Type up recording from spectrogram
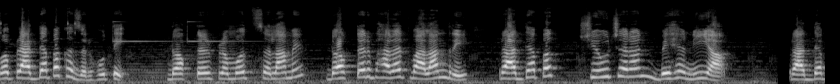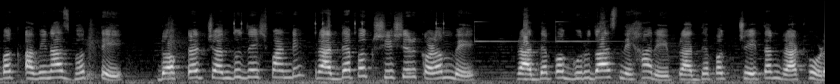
व प्राध्यापक हजर होते. डॉक्टर प्रमोद सलामे डॉक्टर भारत वालांद्रे प्राध्यापक शिवचरण बेहनिया प्राध्यापक अविनाश भक्ते डॉक्टर चंदू देशपांडे प्राध्यापक शिशिर कळंबे प्राध्यापक गुरुदास नेहारे प्राध्यापक Chetan Rathod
